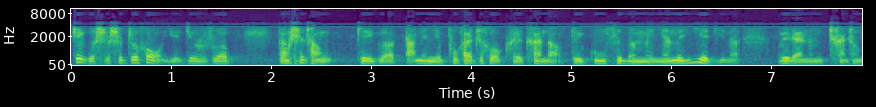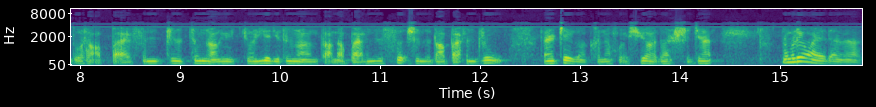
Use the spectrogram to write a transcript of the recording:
这个实施之后，也就是说，当市场这个大面积铺开之后，可以看到对公司的每年的业绩呢，未来能产生多少百分之增长率，就是业绩增长达到百分之四，甚至到百分之五。但是这个可能会需要一段时间。那么另外一点呢，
